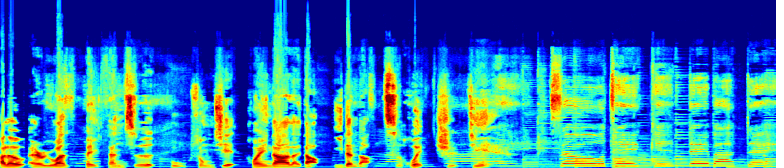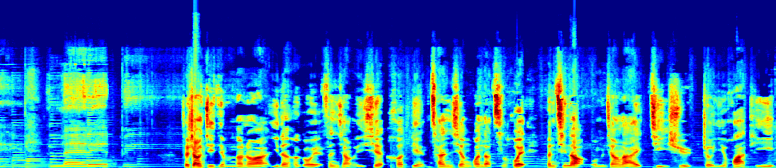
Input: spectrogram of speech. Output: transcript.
Hello everyone，背单词不松懈，欢迎大家来到一等的词汇世界。在上期节目当中啊，一等和各位分享了一些和点餐相关的词汇。本期呢，我们将来继续这一话题。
